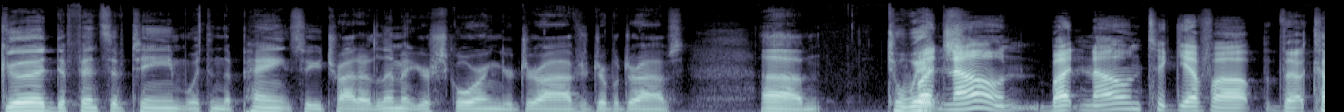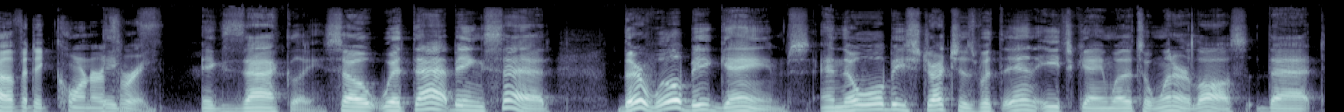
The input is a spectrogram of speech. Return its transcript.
good defensive team within the paint. So you try to limit your scoring, your drives, your dribble drives. Um, to which but known, but known to give up the coveted corner Ex- three. Exactly. So, with that being said, there will be games and there will be stretches within each game, whether it's a win or loss, that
